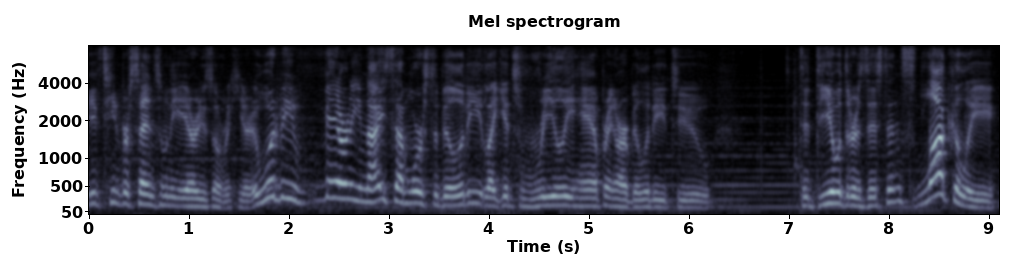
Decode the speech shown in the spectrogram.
15% in some of the areas over here. It would be very nice to have more stability. Like, it's really hampering our ability to to deal with the resistance. Luckily,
